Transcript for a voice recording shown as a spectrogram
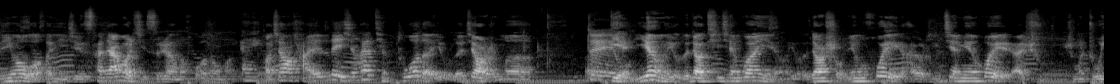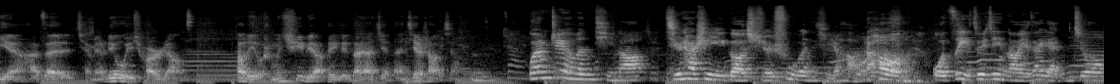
因为我和你一起参加过几次这样的活动嘛，哎，好像还类型还挺多的，有的叫什么，对，点映，有的叫提前观影，有的叫首映会，还有什么见面会，哎，什么主演还在前面溜一圈这样子。到底有什么区别？可以给大家简单介绍一下。嗯，关于这个问题呢，其实它是一个学术问题哈。然后我自己最近呢也在研究，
